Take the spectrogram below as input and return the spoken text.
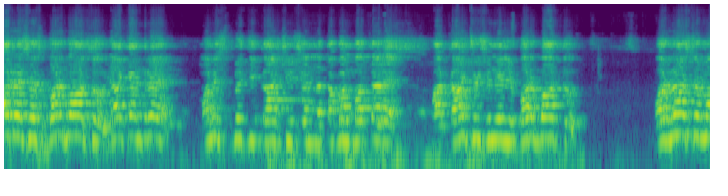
ಆರ್ ಎಸ್ ಎಸ್ ಬರಬಾರ್ದು. ಯಾಕೆಂದ್ರೆ ಮನುಸ್ಮೃತಿ ಕಾನ್ಸ್ಟಿಟ್ಯೂಷನ್ ತಗೊಂಡ್ ಬರ್ತಾರೆ. ಆ ಕಾನ್ಸ್ಟಿಟ್ಯೂಷನ್ ಇಲ್ಲಿ ಬರಬಾರ್ದು. ವರ್ಣಾಶ್ರಮ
